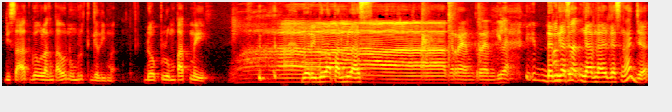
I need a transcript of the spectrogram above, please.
di saat gue ulang tahun umur 35. 24 Mei. Wah. 2018. Keren keren gila. Dan nggak nggak nggak sengaja.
